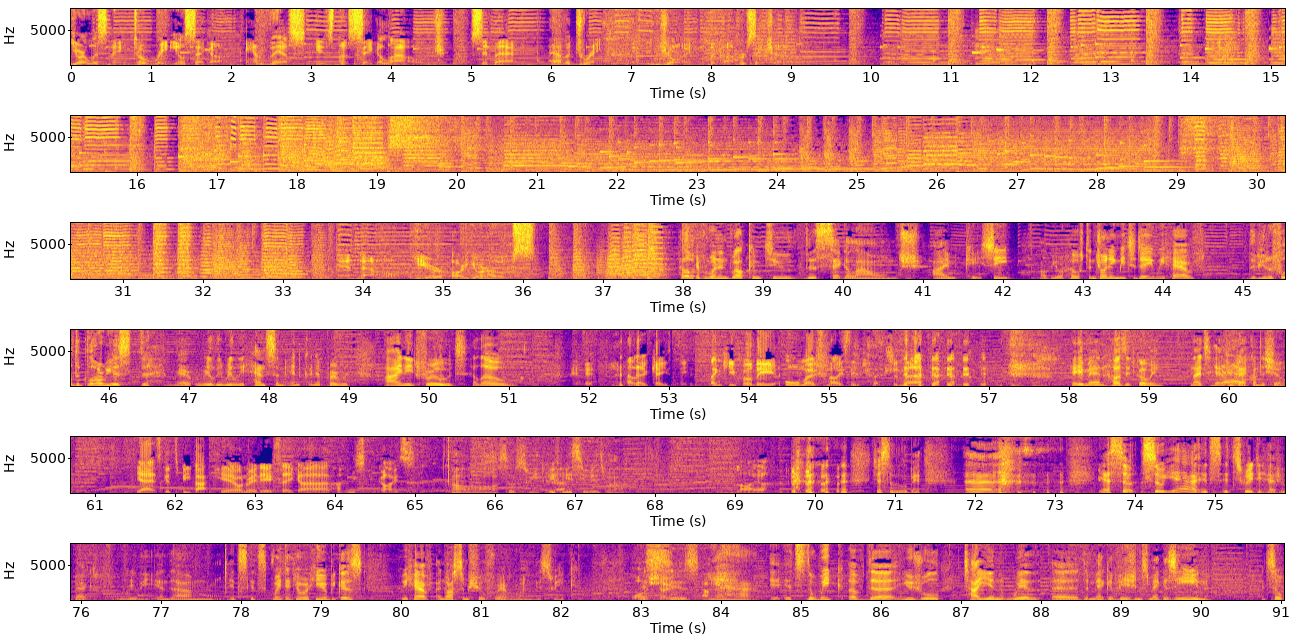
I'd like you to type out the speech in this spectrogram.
You're listening to Radio Sega, and this is the Sega Lounge. Sit back, have a drink, and enjoy the conversation. Everyone, and welcome to the Sega Lounge. I'm KC. I'll be your host, and joining me today we have the beautiful, the glorious, the re- really, really handsome, and kind of pervert. I need fruit. Hello. Hello, Casey. Thank you for the almost nice introduction there. Hey, man, how's it going? Nice to have you back on the show. yeah, it's good to be back here on Radio Sega. I've missed you guys. Oh, so sweet. We've missed you as well. Liar. just a little bit. Uh, yeah, so so yeah, it's it's great to have you back, really, and um, it's it's great that you were here because we have an awesome show for everyone this week. What this is yeah, it's the week of the usual tie-in with uh, the Megavisions magazine, and so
